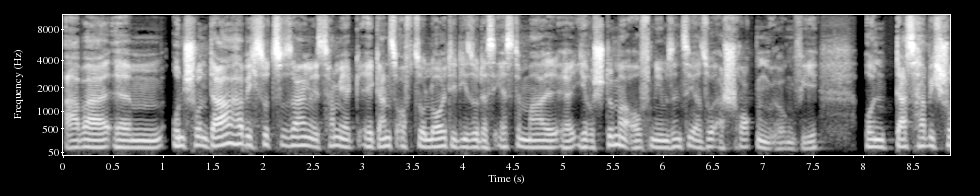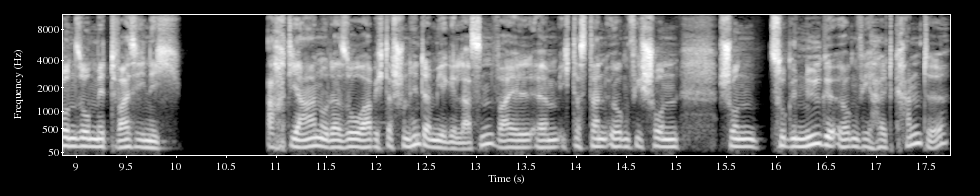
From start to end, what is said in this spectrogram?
aber ähm, und schon da habe ich sozusagen, es haben ja äh, ganz oft so Leute, die so das erste Mal äh, ihre Stimme aufnehmen, sind sie ja so erschrocken irgendwie und das habe ich schon so mit, weiß ich nicht acht Jahren oder so habe ich das schon hinter mir gelassen, weil ähm, ich das dann irgendwie schon, schon zu Genüge irgendwie halt kannte.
